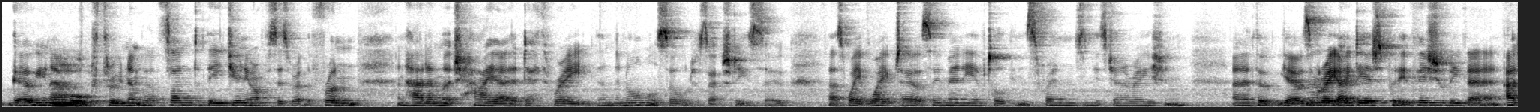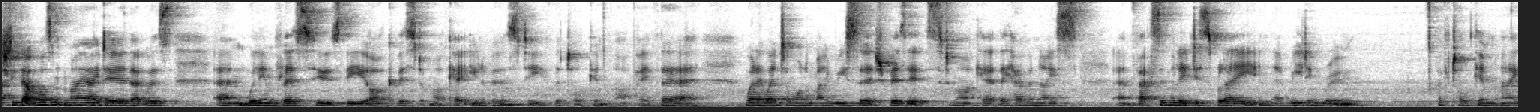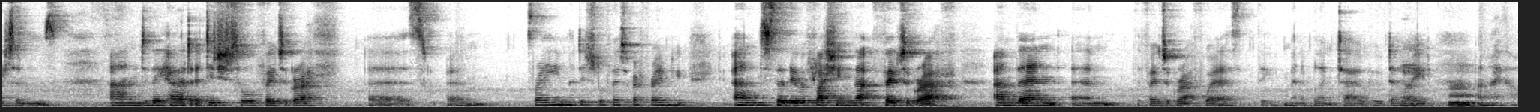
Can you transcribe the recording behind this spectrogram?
go, you know, Mm. walked through no Man's Land, the junior officers were at the front and had a much higher death rate than the normal soldiers actually. So that's why it wiped out so many of Tolkien's friends and his generation. And I thought, yeah, it was a great idea to put it visually there. Actually, that wasn't my idea. That was um, William Fliss, who's the archivist at Marquette University, the Tolkien archive there. When I went on one of my research visits to Marquette, they have a nice um, facsimile display in their reading room of Tolkien items, and they had a digital photograph uh, um, frame, a digital photograph frame, and so they were flashing that photograph and then um, the photograph where the men are blanked out who died. Mm. And I thought,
